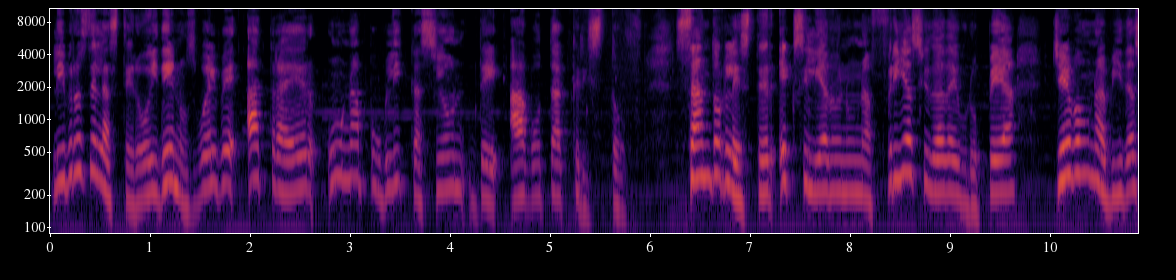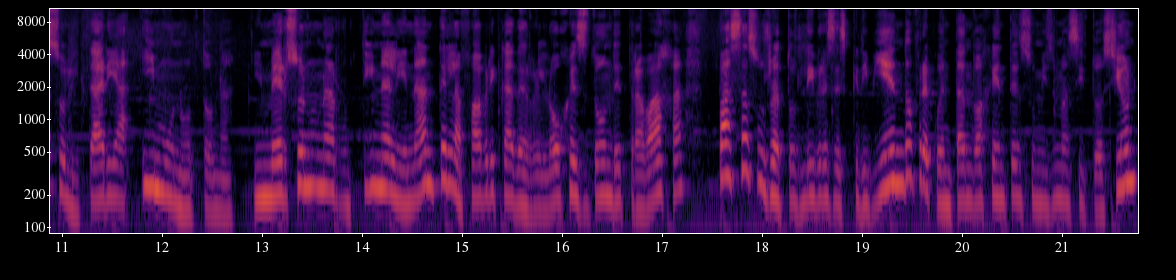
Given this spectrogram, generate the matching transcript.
Libros del Asteroide nos vuelve a traer una publicación de Agota Christoph. Sandor Lester, exiliado en una fría ciudad europea, lleva una vida solitaria y monótona. Inmerso en una rutina alienante en la fábrica de relojes donde trabaja, pasa sus ratos libres escribiendo, frecuentando a gente en su misma situación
